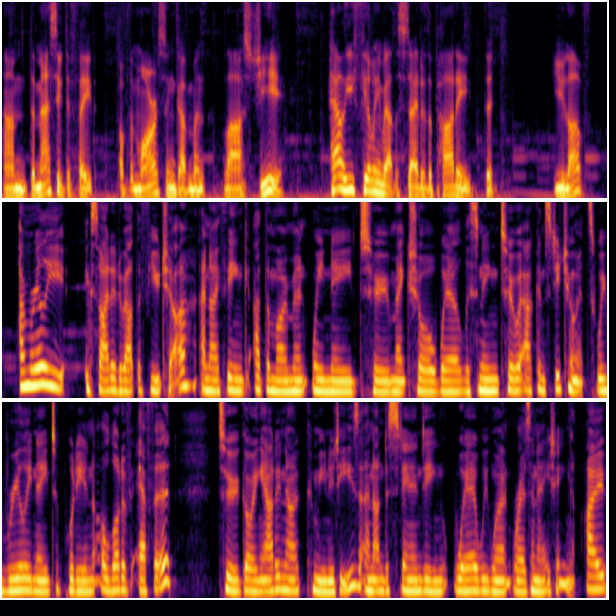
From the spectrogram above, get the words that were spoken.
um, the massive defeat of the Morrison government last year. How are you feeling about the state of the party that you love? I'm really excited about the future. And I think at the moment we need to make sure we're listening to our constituents. We really need to put in a lot of effort to going out in our communities and understanding where we weren't resonating. I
